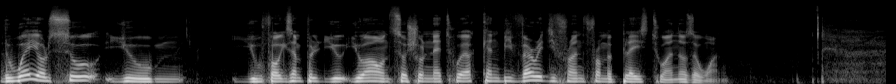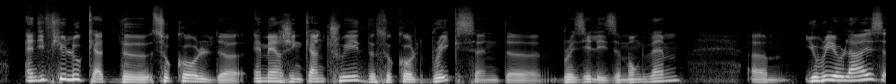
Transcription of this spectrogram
the way also you you for example you you are on social network can be very different from a place to another one. And if you look at the so-called uh, emerging countries, the so-called BRICS, and uh, Brazil is among them, um, you realize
